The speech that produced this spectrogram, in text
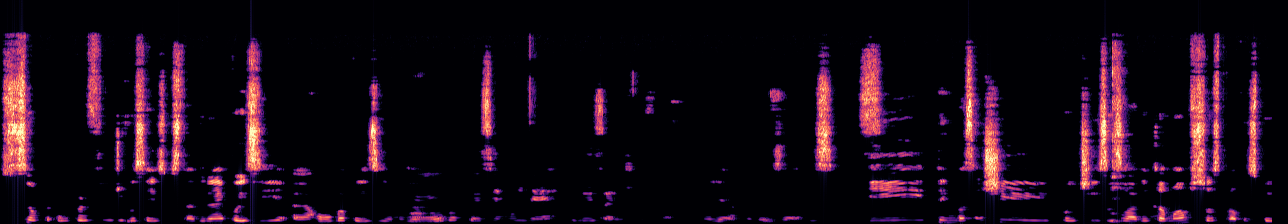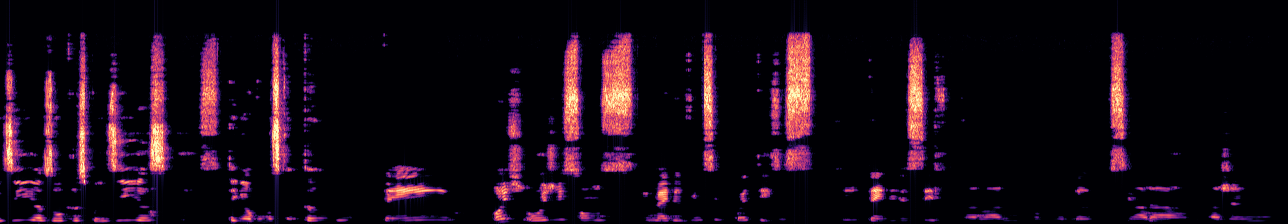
seu, o perfil de vocês no Instagram é poesia, é arroba poesia mulher. Arroba poesia mulher com dois R's. Mulher com dois R's. E tem bastante poetisas lá declamando suas próprias poesias, outras poesias. Tem algumas cantando. Tem. Hoje, hoje somos em média 25 poetisas. E tem de Recife, Caruaru, Campina Grande, do Ceará, do Pajeú,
